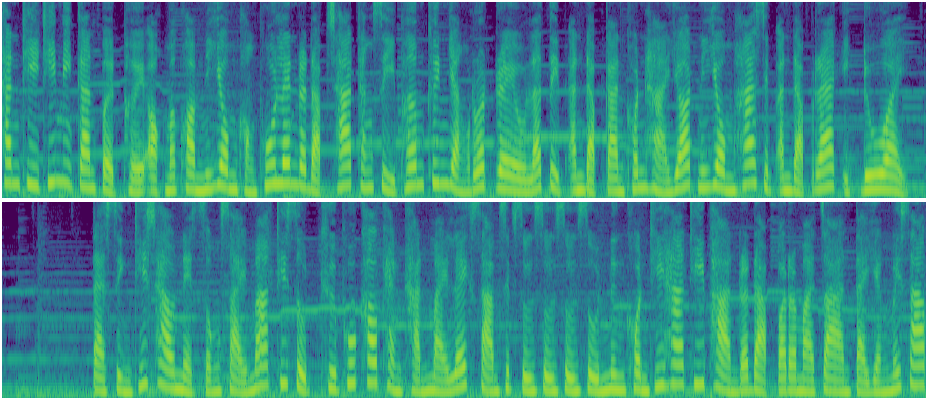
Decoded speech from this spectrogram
ทันทีที่มีการเปิดเผยออกมาความนิยมของผู้เล่นระดับชาติทั้ง 4 เพิ่มขึ้นอย่างรวดเร็ว และติดอันดับการค้นหายอดนิยม 50 อันดับแรกอีกด้วยแต่สิ่งที่ชาวเน็ตสงสัยมากที่สุด คือผู้เข้าแข่งขันหมายเลข 300001 คนที่ 5 ที่ผ่านระดับปรมาจารย์แต่ยังไม่ทราบ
